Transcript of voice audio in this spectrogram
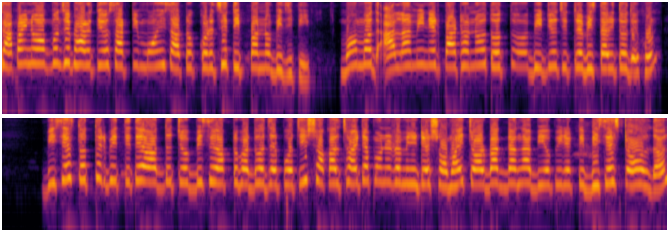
চাঁপাইনবাবগঞ্জে ভারতীয় চারটি মহিষ আটক করেছে তিপ্পান্ন বিজিপি। মোহাম্মদ আল আমিনের পাঠানো তথ্য ও ভিডিও চিত্রে বিস্তারিত দেখুন। বিশেষ তথ্যের ভিত্তিতে অদ্য চব্বিশে অক্টোবর দু পঁচিশ সকাল ছয়টা পনেরো মিনিটের সময় চরবাগডাঙ্গা বিওপির একটি বিশেষ টহল দল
